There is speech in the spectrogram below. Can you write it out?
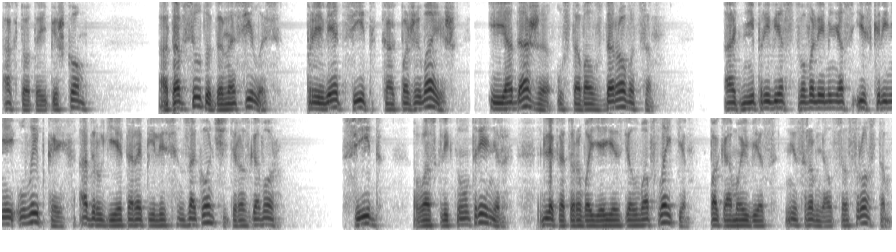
а кто-то и пешком. Отовсюду доносилось «Привет, Сид, как поживаешь?» И я даже уставал здороваться. Одни приветствовали меня с искренней улыбкой, а другие торопились закончить разговор. «Сид!» — воскликнул тренер, для которого я ездил во флейте, пока мой вес не сравнялся с ростом.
